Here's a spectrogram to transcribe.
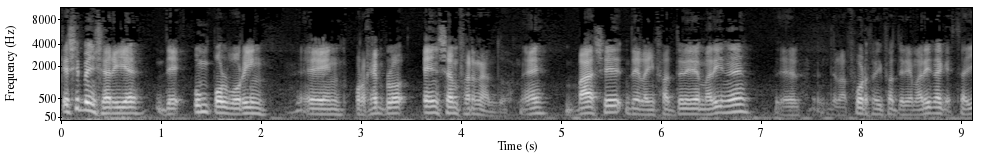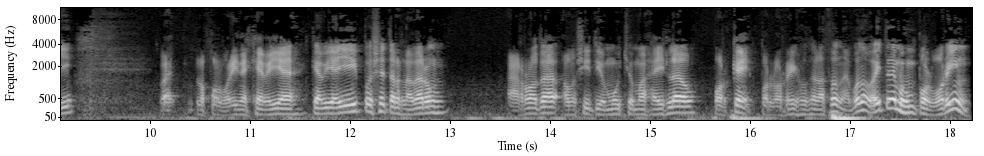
¿Qué se pensaría de un polvorín, en, por ejemplo, en San Fernando? Base de la Infantería Marina, de, la Fuerza de Infantería Marina que está allí. Bueno, los polvorines que había, que había allí, pues se trasladaron a Rota a un sitio mucho más aislado. ¿Por qué? Por los riesgos de la zona. Bueno, ahí tenemos un polvorín,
